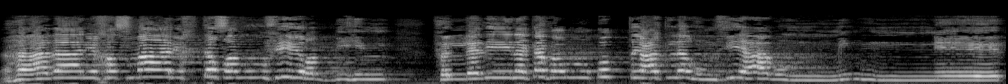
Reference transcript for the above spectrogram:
هذان خصمان اختصموا في ربهم فالذين كفروا قطعت لهم ثياب من نير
